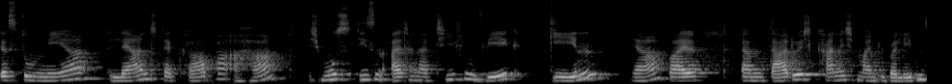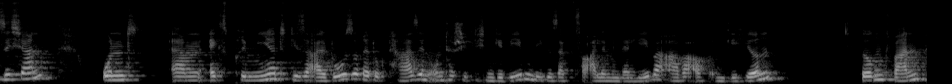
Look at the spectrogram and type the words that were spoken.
desto mehr lernt der Körper, aha, ich muss diesen alternativen Weg gehen, ja, weil ähm, dadurch kann ich mein Überleben sichern und ähm, exprimiert diese Aldose-Reduktase in unterschiedlichen Geweben, wie gesagt, vor allem in der Leber, aber auch im Gehirn, irgendwann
